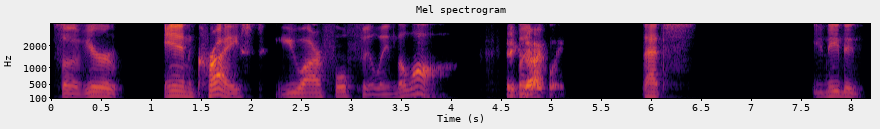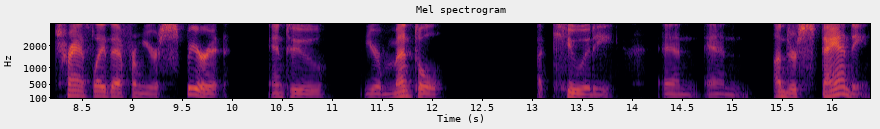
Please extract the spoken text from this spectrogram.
So if you're in Christ, you are fulfilling the law. Exactly. But that's you need to translate that from your spirit into your mental acuity and and understanding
